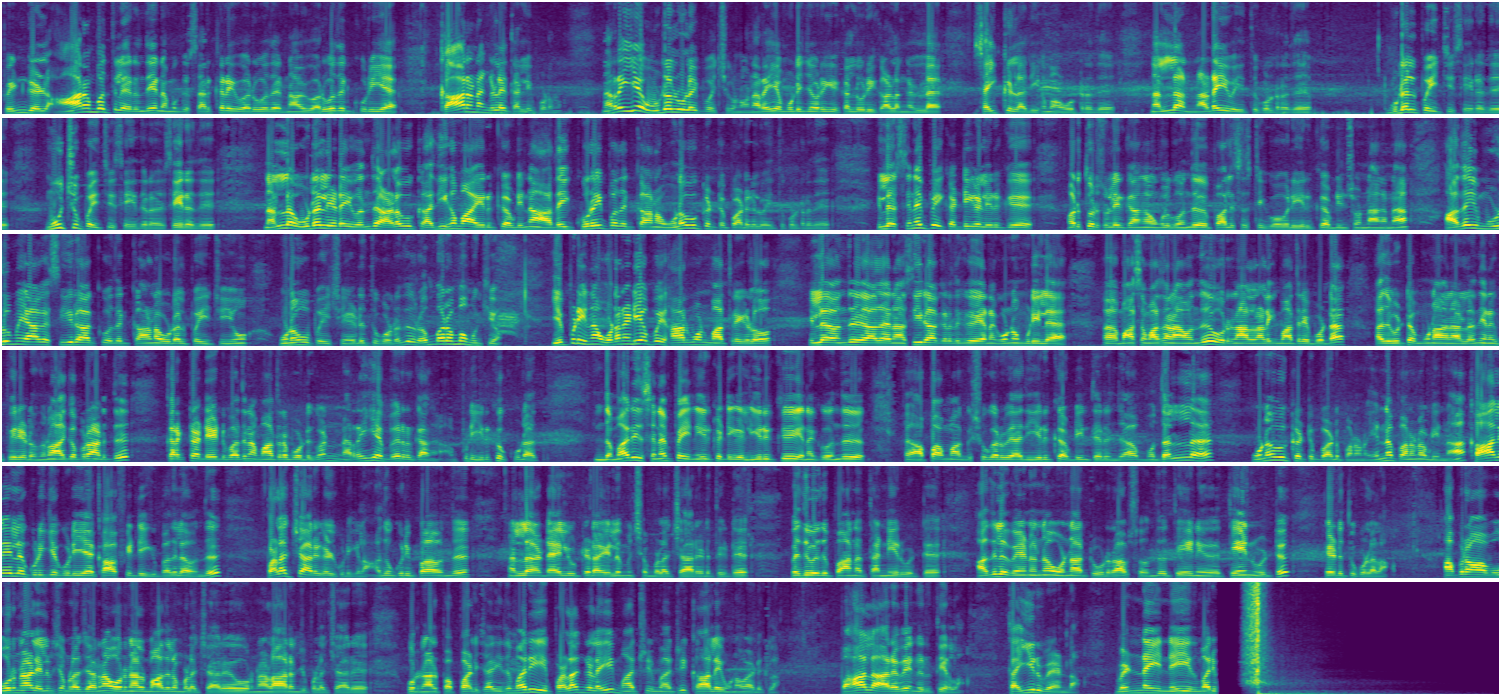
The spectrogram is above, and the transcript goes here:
பெண்கள் ஆரம்பத்தில் இருந்தே நமக்கு சர்க்கரை வருவதை நான் வருவதற்குரிய காரணங்களை தள்ளி போடணும். நிறைய உடல் உழைப்பு வச்சுக்கணும். நிறைய முடிஞ்ச வரைக்கும் கல்லூரி காலங்களில் சைக்கிள் அதிகமாக ஓட்டுறது நல்லா நடை வைத்து கொள்வது உடல் பயிற்சி செய்கிறது மூச்சு பயிற்சி செய்கிற செய்கிறது நல்ல உடல் எடை வந்து அளவுக்கு அதிகமாக இருக்குது அப்படின்னா அதை குறைப்பதற்கான உணவு கட்டுப்பாடுகள் வைத்துக்கொள்கிறது இல்லை சினைப்பை கட்டிகள் இருக்குது மருத்துவர் சொல்லியிருக்காங்க உங்களுக்கு வந்து பாலிசிஸ்டிக் ஓவரி இருக்குது அப்படின்னு சொன்னாங்கன்னா அதை முழுமையாக சீராக்குவதற்கான உடல் பயிற்சியும் உணவு பயிற்சியும் எடுத்துக்கொள்வது ரொம்ப ரொம்ப முக்கியம். எப்படின்னா உடனடியாக போய் ஹார்மோன் மாத்திரைகளோ இல்லை வந்து அதை நான் சீராக்கிறதுக்கு எனக்கு ஒன்றும் முடியல மாதம் மாதம் நான் வந்து ஒரு நாலு நாளைக்கு மாத்திரை போட்டால் அது விட்ட மூணாவது நாள்லேருந்து எனக்கு பீரியட் வந்துடும். அதுக்கப்புறம் அடுத்து கரெக்டாக டேட் பார்த்து நான் மாத்திரை போட்டுக்குவேன்னு நிறைய பேர் இருக்காங்க. அப்படி இருக்கக்கூடாது. இந்த மாதிரி சினைப்பை நீர்க்கட்டிகள் இருக்குது எனக்கு வந்து அப்பா அம்மாவுக்கு சுகர் வியாதி இருக்குது அப்படின்னு தெரிஞ்சால் முதல்ல உணவு கட்டுப்பாடு பண்ணணும். என்ன பண்ணணும் அப்படின்னா காலையில் குடிக்கக்கூடிய காஃபி டீக்கு பதிலாக வந்து பழச்சாறுகள் குடிக்கலாம். அதுவும் குறிப்பாக வந்து நல்லா டைல்யூட்டடாக எலுமிச்சம்பழச்சாறு எடுத்துக்கிட்டு வெது வெதுப்பான தண்ணீர் விட்டு அதில் வேணும்னா ஒன் ஆர் டூ ட்ராப்ஸ் வந்து தேன் தேன் விட்டு எடுத்துக்கொள்ளலாம் அப்புறம் ஒரு நாள் எலுமிச்சம்பழச்சாறுனா ஒரு நாள் மாதுளம் பழச்சாறு ஒரு நாள் ஆரஞ்சு பழச்சாறு ஒரு நாள் பப்பாளி சாறு. இது மாதிரி பழங்களை மாற்றி மாற்றி காலை உணவாக எடுக்கலாம். பாலை அறவே நிறுத்திடலாம். தயிர் வேண்டாம். வெண்ணெய் நெய் இது மாதிரி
